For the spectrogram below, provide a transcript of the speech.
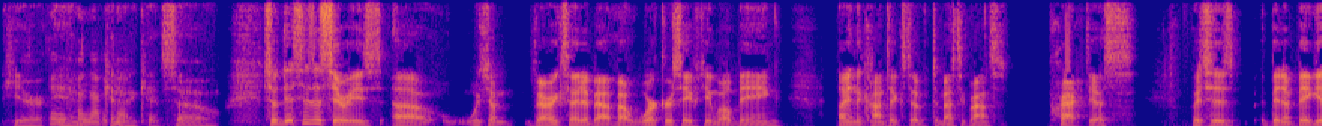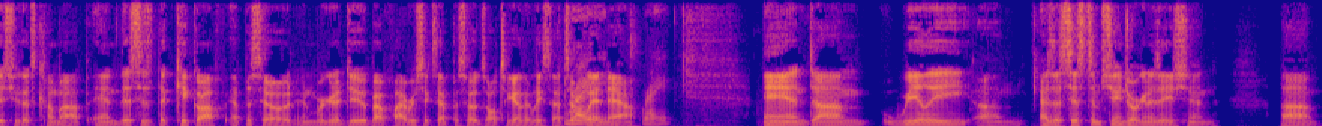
here In in, Connecticut. Connecticut. So, so this is a series uh, which I'm very excited about about worker safety and well-being uh, in the context of domestic violence practice, which has been a big issue that's come up. And this is the kickoff episode, and we're going to do about five or six episodes altogether. At least that's our plan now. Right. and um, really um, as a systems change organization um,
